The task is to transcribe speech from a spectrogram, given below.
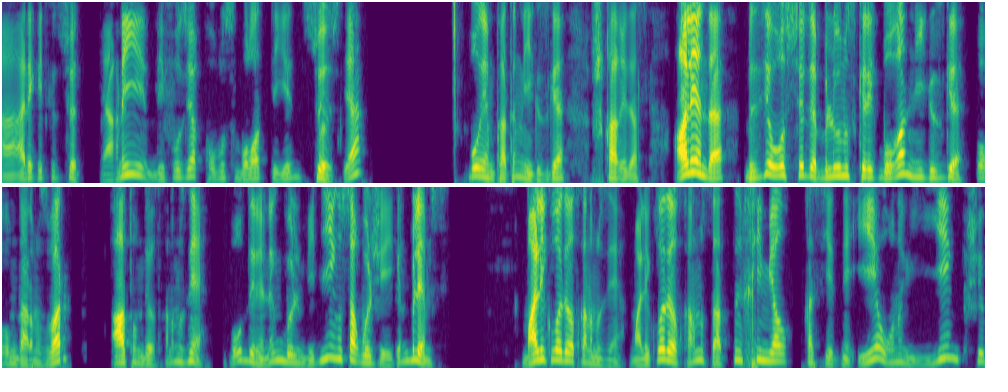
әрекетке түседі. Яғни диффузия құбылысы болады деген сөз иә? Бұл мкт негізгі үш қағидасы. Ал енді бізде осы жерде білуіміз керек болған негізгі ұғымдарымыз бар. Атом деп отқанымыз не? Бұл дененің бөлінбейтін ең ұсақ бөлшегі екенін білеміз. Молекула деп отқанымыз не? Молекула деп отқанымыз заттың химиялық қасиетіне ие оның ең кіші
